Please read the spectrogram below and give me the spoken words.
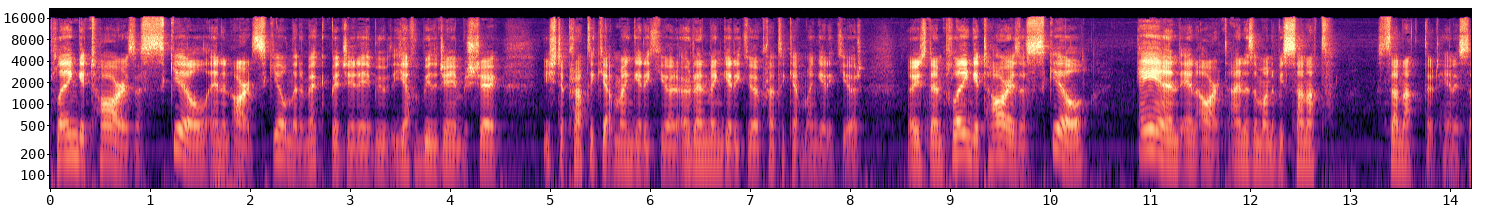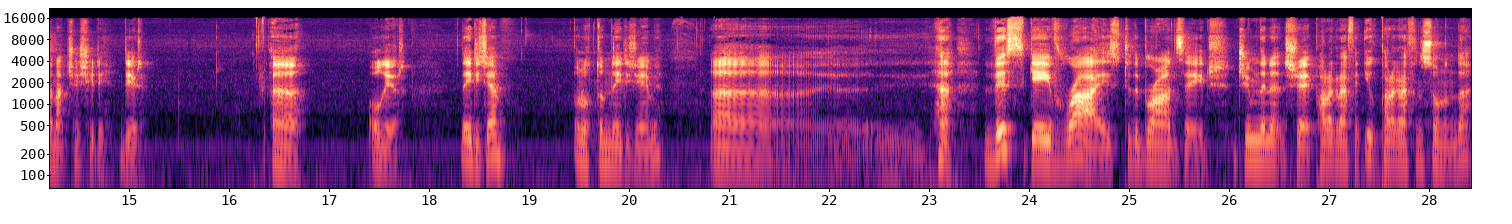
Playing guitar is a skill and an art. Skill ne demek? Beceri, yapabileceğin bir şey. İşte pratik yapman gerekiyor, öğrenmen gerekiyor, pratik yapman gerekiyor. O yüzden playing guitar is a skill and an art. Aynı zamanda bir sanat. Sanattır. Yani sanat çeşididir. Ee, oluyor. Ne diyeceğim? Unuttum ne diyeceğimi. Ee, ha, this gave rise to the Bronze Age. Cümlenin şey paragrafın ilk paragrafın sonunda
